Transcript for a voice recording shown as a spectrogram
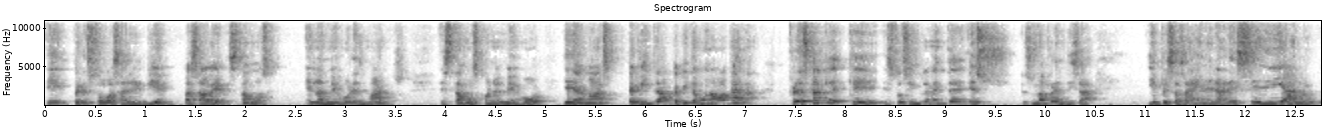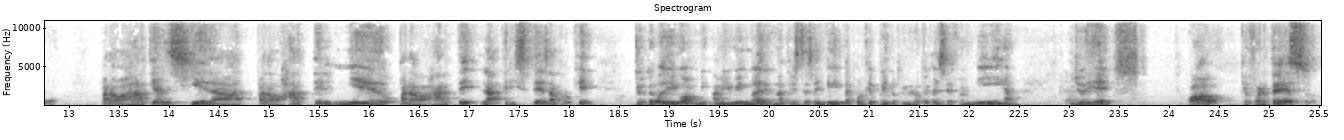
eh, pero esto va a salir bien, vas a ver, estamos en las mejores manos, estamos con el mejor. Y además, Pepita, Pepita es una bacana, fresca que, que esto simplemente es, es un aprendizaje y empezás a generar ese diálogo para bajarte ansiedad, para bajarte el miedo, para bajarte la tristeza, porque yo te lo digo, a mí, a mí me invadió una tristeza infinita porque lo primero que pensé fue en mi hija. Y yo dije, wow, qué fuerte eso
